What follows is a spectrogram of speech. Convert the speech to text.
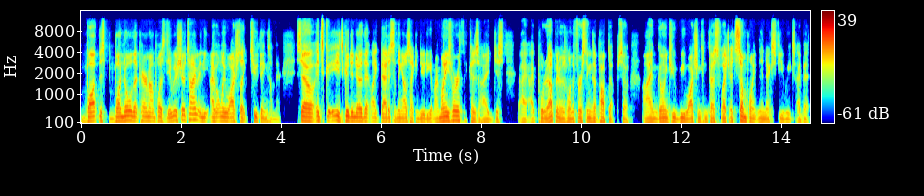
bought this bundle that Paramount Plus did with Showtime, and I've only watched like two things on there. So it's it's good to know that like that is something else I can do to get my money's worth because I just I, I pulled it up and it was one of the first things that popped up. So I'm going to be watching Confess Fletch at some point in the next few weeks, I bet.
